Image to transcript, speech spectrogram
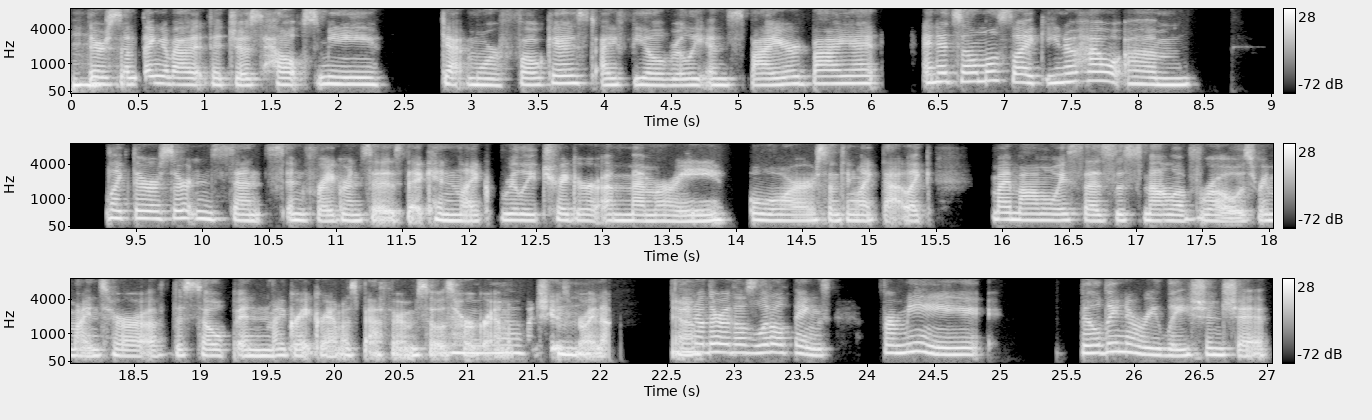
Mm-hmm. There's something about it that just helps me get more focused. I feel really inspired by it. And it's almost like, you know how um like there are certain scents and fragrances that can like really trigger a memory or something like that. Like my mom always says the smell of rose reminds her of the soap in my great grandma's bathroom. So it was her oh, grandma yeah. when she was mm-hmm. growing up. Yeah. You know, there are those little things. For me, building a relationship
